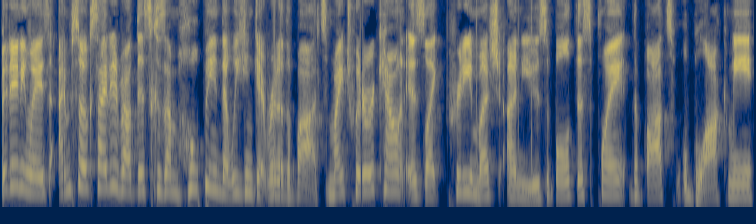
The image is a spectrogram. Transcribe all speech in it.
But anyways, I'm so excited about this because I'm hoping that we can get rid of the bots. My Twitter account is like pretty much unusable at this point. The bots will block me.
